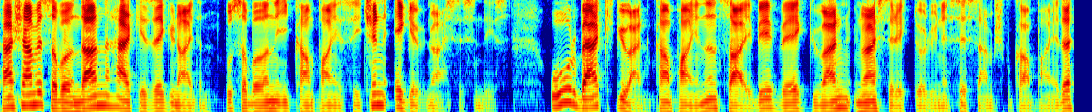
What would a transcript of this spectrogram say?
Perşembe sabahından herkese günaydın. Bu sabahın ilk kampanyası için Ege Üniversitesi'ndeyiz. Uğur Berk Güven kampanyanın sahibi ve Güven Üniversite Rektörlüğü'ne seslenmiş bu kampanyada.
